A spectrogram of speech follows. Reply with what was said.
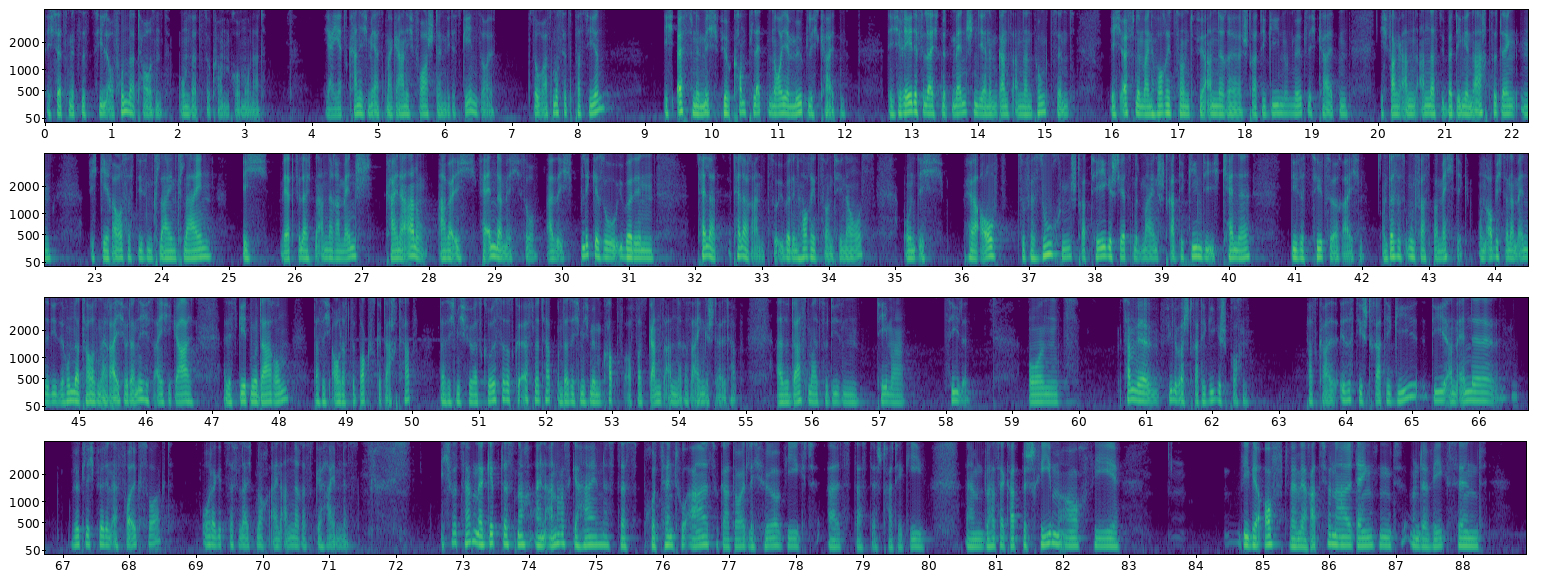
ich setze mir jetzt das Ziel auf 100.000 Umsatz zu kommen pro Monat. Ja, jetzt kann ich mir erstmal gar nicht vorstellen, wie das gehen soll. So, was muss jetzt passieren? Ich öffne mich für komplett neue Möglichkeiten. Ich rede vielleicht mit Menschen, die an einem ganz anderen Punkt sind ich öffne meinen Horizont für andere Strategien und Möglichkeiten. Ich fange an, anders über Dinge nachzudenken. Ich gehe raus aus diesem Klein-Klein. Ich werde vielleicht ein anderer Mensch, keine Ahnung, aber ich verändere mich so. Also ich blicke so über den Teller, Tellerrand, so über den Horizont hinaus und ich höre auf zu versuchen, strategisch jetzt mit meinen Strategien, die ich kenne, dieses Ziel zu erreichen. Und das ist unfassbar mächtig. Und ob ich dann am Ende diese 100.000 erreiche oder nicht, ist eigentlich egal, weil es geht nur darum, dass ich out of the box gedacht habe, dass ich mich für was Größeres geöffnet habe und dass ich mich mit dem Kopf auf was ganz anderes eingestellt habe. Also das mal zu diesem Thema Ziele. Und jetzt haben wir viel über Strategie gesprochen. Pascal, ist es die Strategie, die am Ende wirklich für den Erfolg sorgt? Oder gibt es da vielleicht noch ein anderes Geheimnis? Ich würde sagen, da gibt es noch ein anderes Geheimnis, das prozentual sogar deutlich höher wiegt als das der Strategie. Ähm, du hast ja gerade beschrieben auch, wie, wie wir oft, wenn wir rational denkend unterwegs sind,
